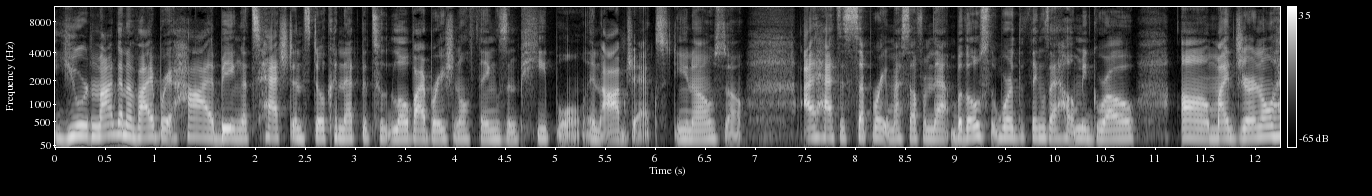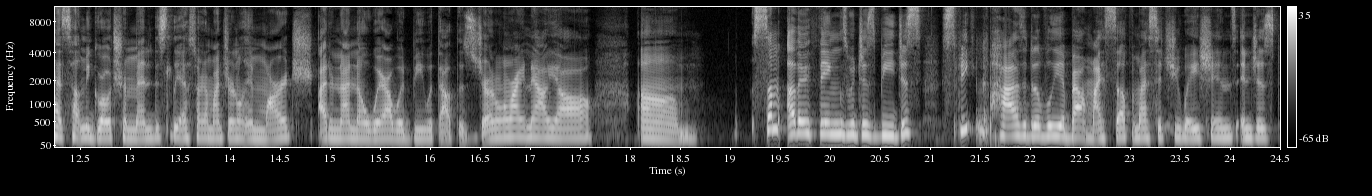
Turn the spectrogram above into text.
you're not going to vibrate high being attached and still connected to low vibrational things and people and objects, you know? So I had to separate myself from that. But those were the things that helped me grow. Um, my journal has helped me grow tremendously. I started my journal in March. I do not know where I would be without this journal right now, y'all. Um, some other things would just be just speaking positively about myself and my situations and just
